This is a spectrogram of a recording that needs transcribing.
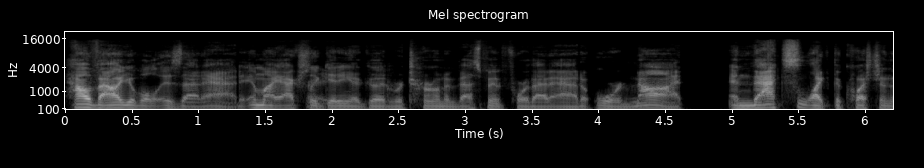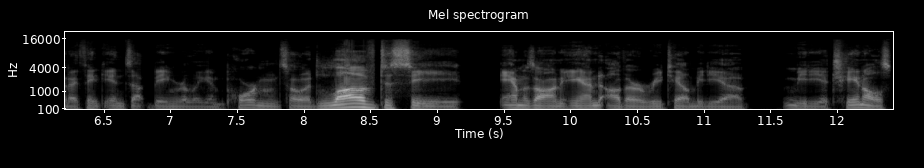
how valuable is that ad? Am I actually Right. getting a good return on investment for that ad or not? And that's like the question that I think ends up being really important. So I'd love to see Amazon and other retail media media channels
